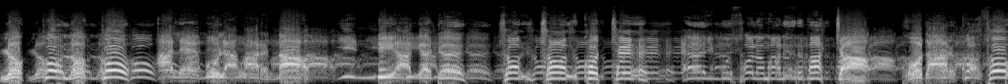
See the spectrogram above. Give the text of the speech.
লক্ষ লক্ষ আলে মুলামার নাম ইন্ডিয়া গেটে চল চল করছে। এই মুসলমানের বাচ্চা খোদার কসম,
